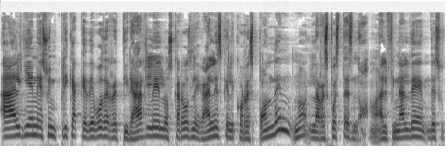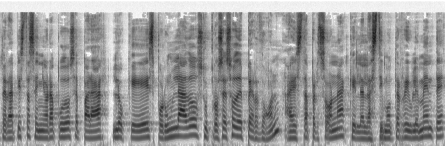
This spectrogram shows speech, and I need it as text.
a alguien, es implica que debo de retirarle los cargos legales que le corresponden? ¿No? La respuesta es no. Al final de, de su terapia, esta señora pudo separar lo que es, por un lado, su proceso de perdón a esta persona que la lastimó terriblemente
